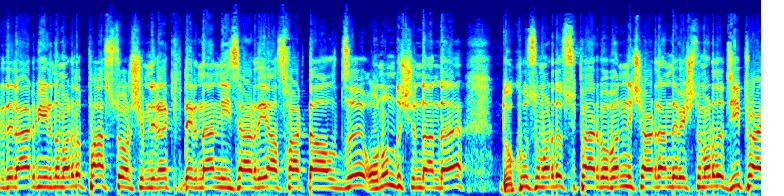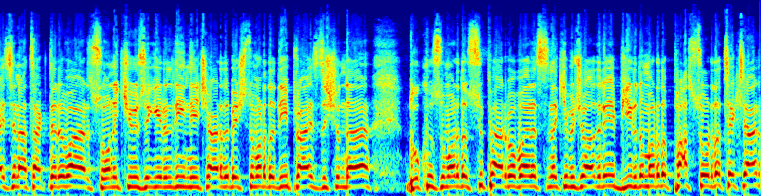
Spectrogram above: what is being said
girdiler. 1 numarada Pastor şimdi rakiplerinden Lizardi'yi az farklı aldı. Onun dışından da 9 numarada Süper Baba'nın içeriden de 5 numarada Deep Rise'in atakları var. Son 200'e girildiğinde içeride 5 numarada Deep Rise dışında 9 numarada Süper Baba arasındaki mücadeleye 1 numarada Pastor'da tekrar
